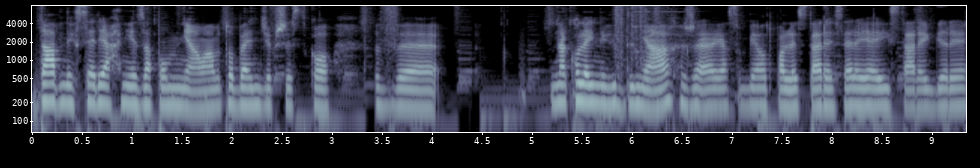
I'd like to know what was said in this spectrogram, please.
dawnych seriach nie zapomniałam. To będzie wszystko w na kolejnych dniach, że ja sobie odpalę stare serie i stare gry,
